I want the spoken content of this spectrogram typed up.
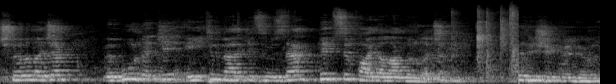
çıkarılacak ve buradaki eğitim merkezimizden hepsi faydalandırılacak. Teşekkür ediyoruz.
